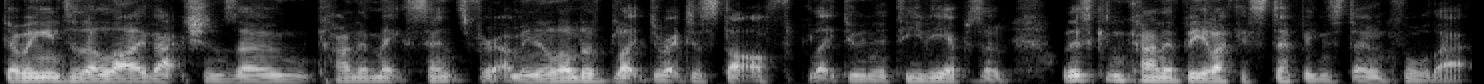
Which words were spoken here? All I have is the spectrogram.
going into the live action zone kind of makes sense for it. I mean, a lot of like directors start off like doing a TV episode. Well, this can kind of be like a stepping stone for that.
